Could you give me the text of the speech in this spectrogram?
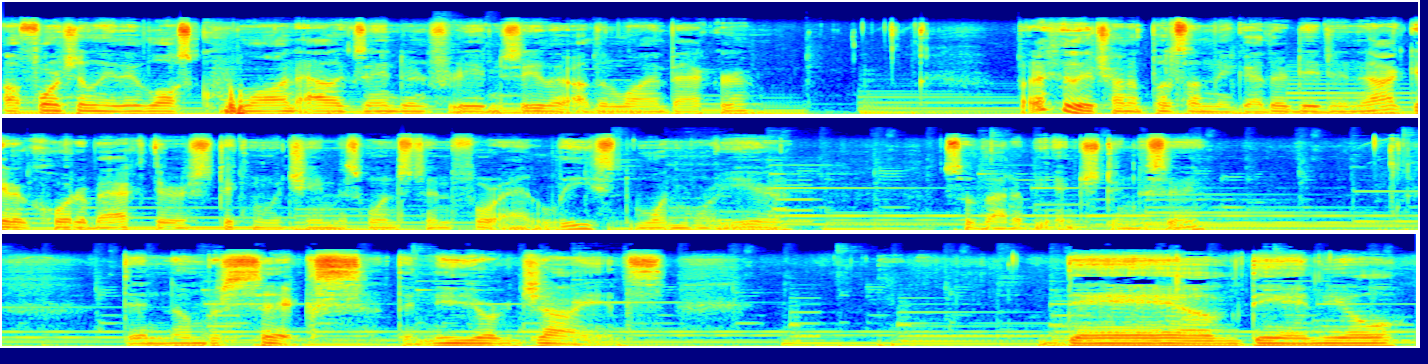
Unfortunately, they lost Kwon Alexander in free agency, their other linebacker. But I feel they're trying to put something together. They did not get a quarterback. They're sticking with Jameis Winston for at least one more year. So that'll be interesting to see. Then number six, the New York Giants. Damn, Daniel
